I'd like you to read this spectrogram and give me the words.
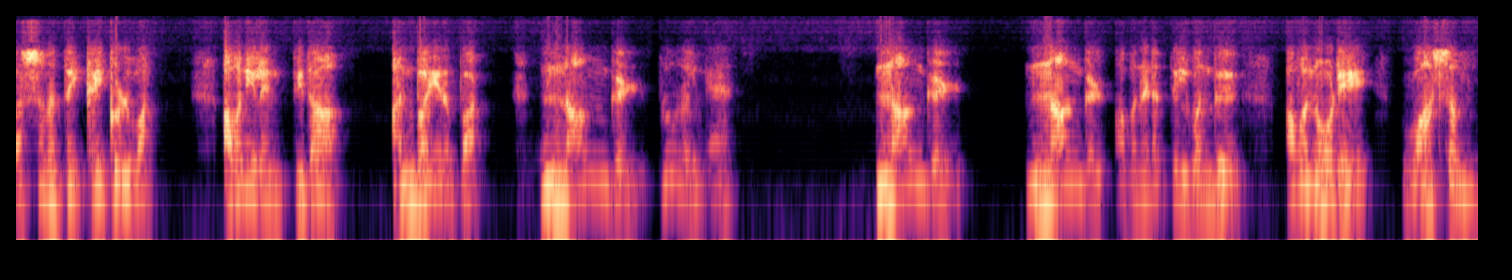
வசனத்தை கை கொள்வான் அவனில் என் பிதா அன்பாயிருப்பார். நாங்கள் புளூரல்ங்க நாங்கள் நாங்கள் அவனிடத்தில் வந்து அவனோடே வாசம்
